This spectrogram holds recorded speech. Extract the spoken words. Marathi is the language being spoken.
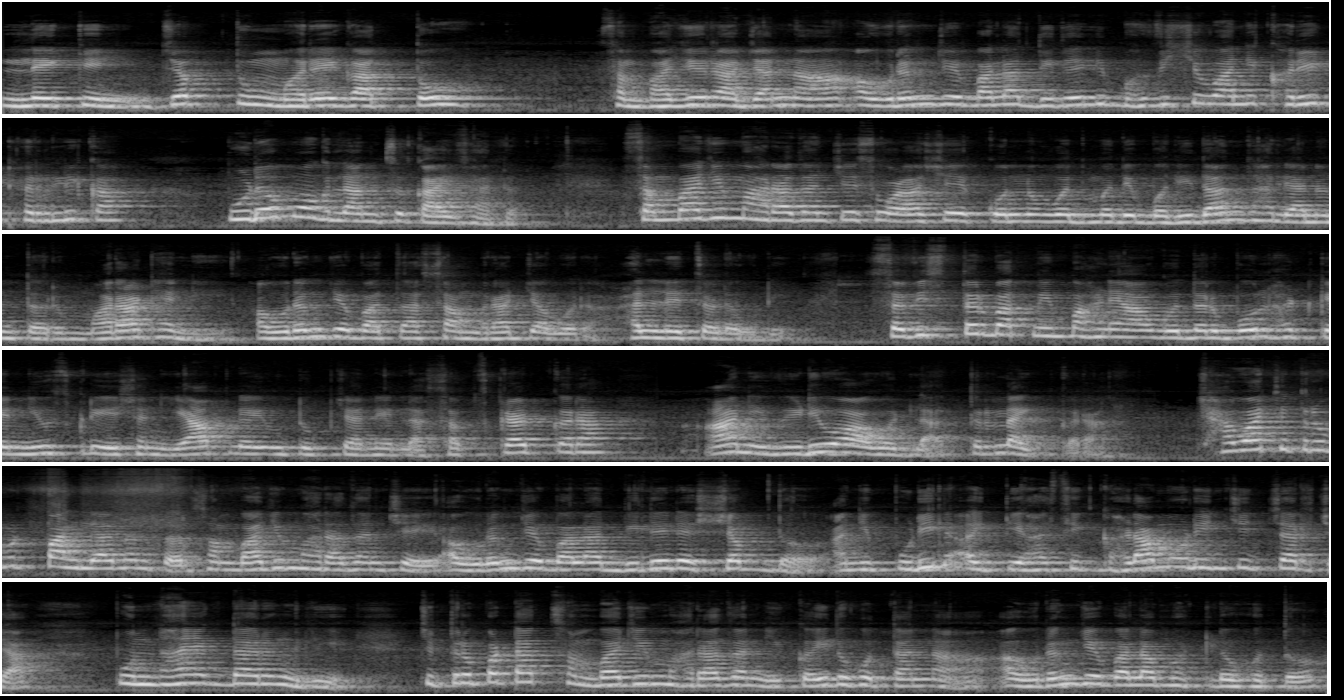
लेकिन जब तू मरेगा तो? संभाजीराजांना औरंगजेबाला दिलेली भविष्यवाणी खरी ठरली का? पुढं मोगलांचं काय झालं? संभाजी महाराजांचे सोळाशे एकोणनव्वदमध्ये बलिदान झाल्यानंतर मराठ्यांनी औरंगजेबाचा साम्राज्यावर हल्ले चढवले. सविस्तर बातमी पाहण्या अगोदर बोल हटके न्यूज क्रिएशन या आपल्या यूट्यूब चॅनेलला सबस्क्राईब करा आणि व्हिडिओ आवडला तर लाईक करा. छावा चित्रपट पाहिल्यानंतर संभाजी महाराजांचे औरंगजेबाला दिलेले शब्द आणि पुढील ऐतिहासिक घडामोडींची चर्चा पुन्हा एकदा रंगली. चित्रपटात संभाजी महाराजांनी कैद होताना औरंगजेबाला म्हटलं होतं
